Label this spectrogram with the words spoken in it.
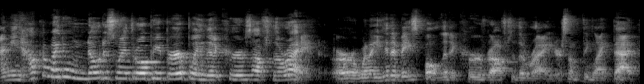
I mean, how come I don't notice when I throw a paper airplane that it curves off to the right? Or when I hit a baseball that it curved off to the right, or something like that?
